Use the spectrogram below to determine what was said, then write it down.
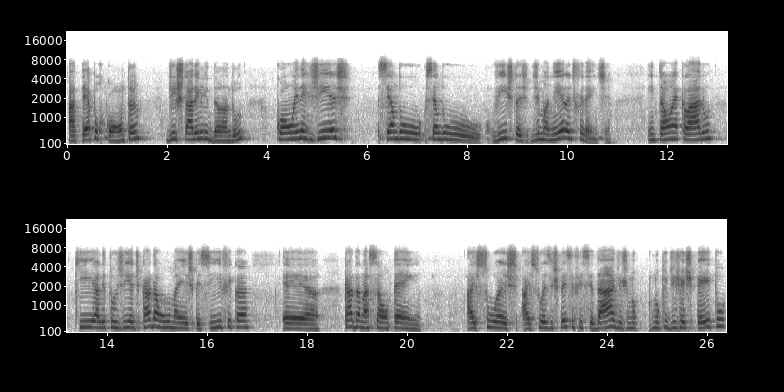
até por conta de estarem lidando com energias sendo, sendo vistas de maneira diferente. Então, é claro que a liturgia de cada uma é específica, é, cada nação tem as suas, as suas especificidades no, no que diz respeito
